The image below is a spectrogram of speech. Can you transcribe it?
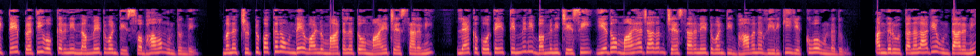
ఇట్టే ప్రతి ఒక్కరిని నమ్మేటువంటి స్వభావం ఉంటుంది. మన చుట్టుపక్కల ఉండే వాళ్ళు మాటలతో మాయ చేస్తారని లేకపోతే తిమ్మిని బమ్మిని చేసి ఏదో మాయాజాలం చేస్తారనేటువంటి భావన వీరికి ఎక్కువ ఉండదు. అందరూ తనలాగే ఉంటారని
